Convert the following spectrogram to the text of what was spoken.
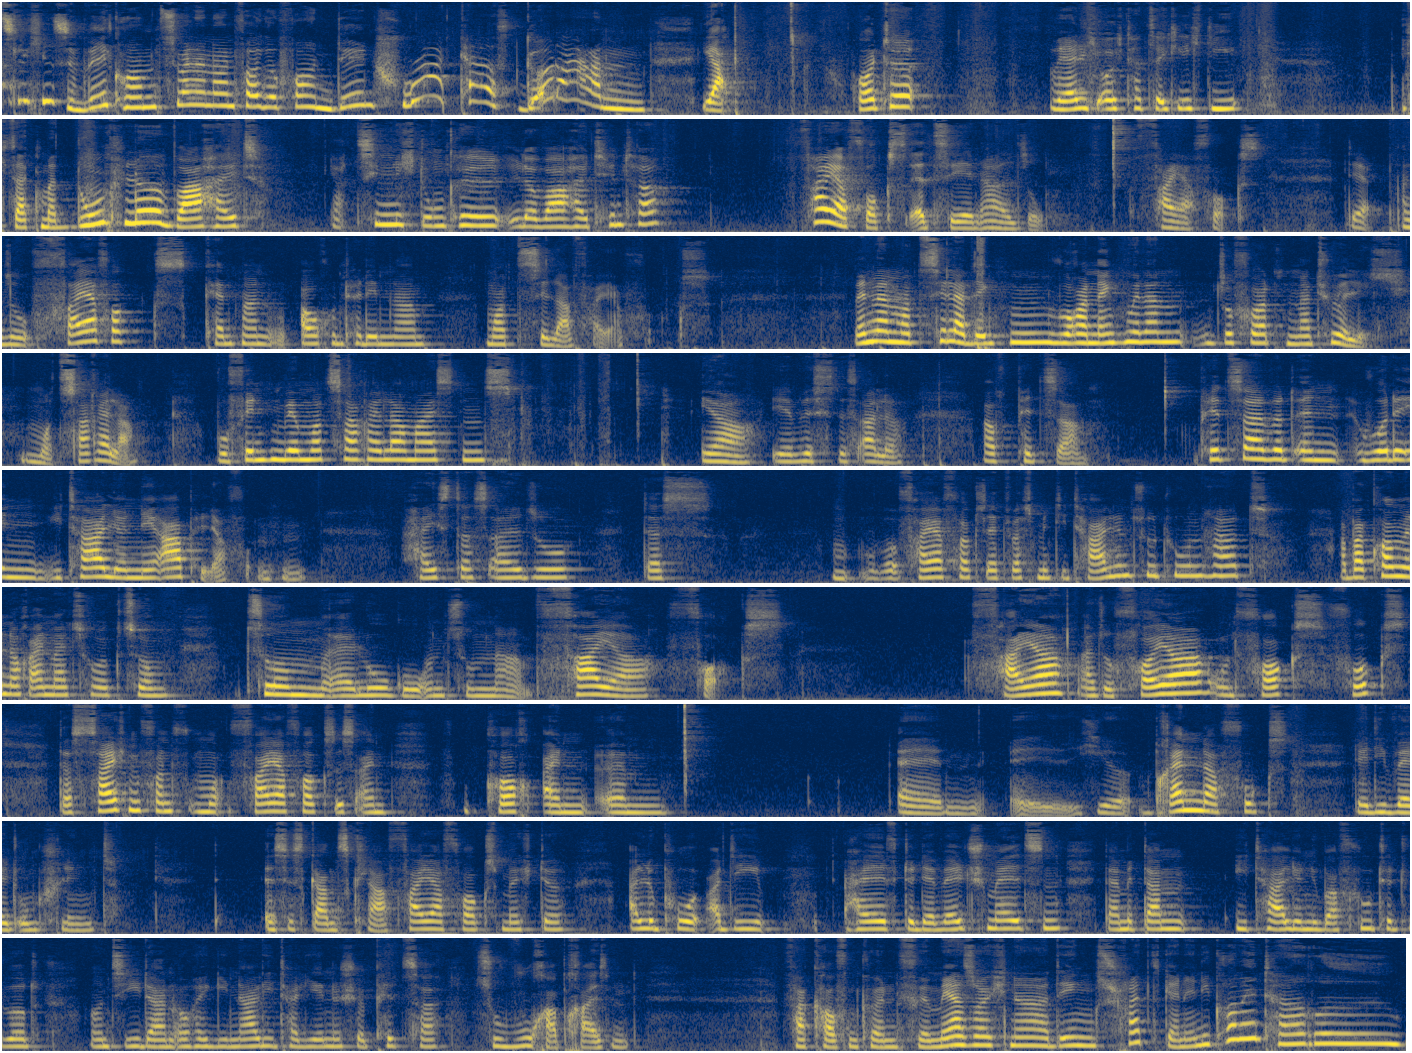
herzliches Willkommen zu einer neuen Folge von den Shredcast Göttern. Ja, heute werde ich euch tatsächlich die, ich sag mal, dunkle Wahrheit, ja, ziemlich dunkle Wahrheit hinter Firefox erzählen. Also, Firefox. Der, also, Firefox kennt man auch unter dem Namen Mozilla Firefox. Wenn wir an Mozilla denken, woran denken wir dann sofort? Natürlich, Mozzarella. Wo finden wir Mozzarella meistens? Ja, ihr wisst es alle. Auf Pizza. Pizza wird in, wurde in Italien, Neapel erfunden. Heißt das also, dass Firefox etwas mit Italien zu tun hat? Aber kommen wir noch einmal zurück zum, zum äh, Logo und zum Namen. Firefox. Fire, also Feuer und Fox, Fuchs. Das Zeichen von Firefox ist ein Koch, ein ähm, ähm, äh, hier brennender Fuchs, der die Welt umschlingt. Es ist ganz klar, Firefox möchte alle po die Hälfte der Welt schmelzen, damit dann Italien überflutet wird und sie dann original italienische Pizza zu Wucherpreisen verkaufen können. Für mehr solcher Dings schreibt gerne in die Kommentare.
